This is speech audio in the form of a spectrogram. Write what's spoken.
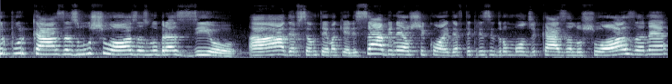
tour por casas luxuosas no Brasil. Ah, deve ser um tema que ele sabe, né? O Chicoin deve ter crescido num monte de casa luxuosa, né?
